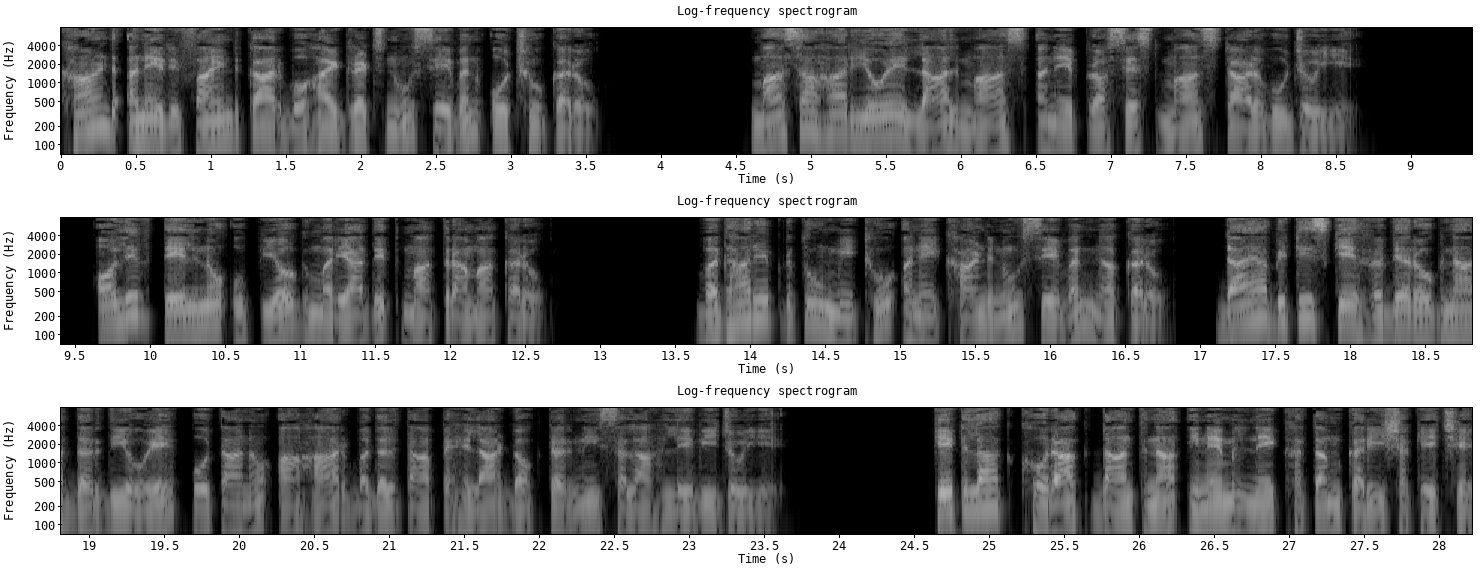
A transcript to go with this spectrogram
ખાંડ અને રિફાઇન્ડ કાર્બોહાઇડ્રેટ્સનું સેવન ઓછું કરો. માંસાહારીઓએ લાલ માંસ અને પ્રોસેસ્ડ માંસ ટાળવું જોઈએ. ઓલિવ તેલનો ઉપયોગ મર્યાદિત માત્રામાં કરો. વધારે પડતું મીઠું અને ખાંડનું સેવન ન કરો. ડાયાબિટીસ કે હૃદયરોગના દર્દીઓએ પોતાનો આહાર બદલતા પહેલા ડોક્ટરની સલાહ લેવી જોઈએ. કેટલાક ખોરાક દાંતના ઇનેમલને ખતમ કરી શકે છે,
